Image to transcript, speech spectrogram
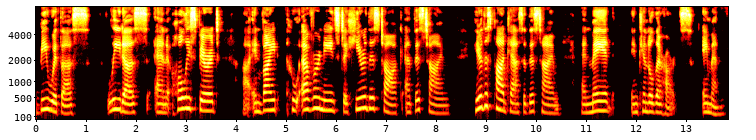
be with us lead us and holy spirit uh, invite whoever needs to hear this talk at this time hear this podcast at this time and may it enkindle their hearts. Amen.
